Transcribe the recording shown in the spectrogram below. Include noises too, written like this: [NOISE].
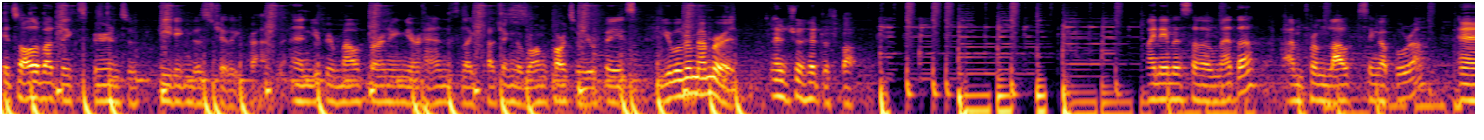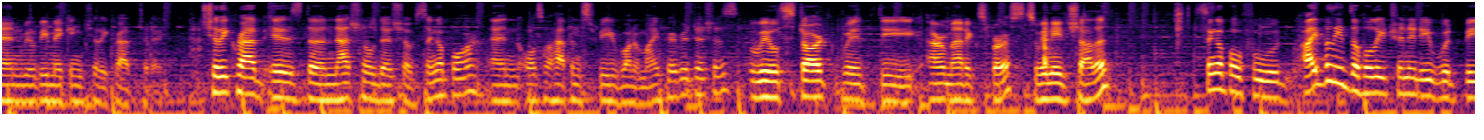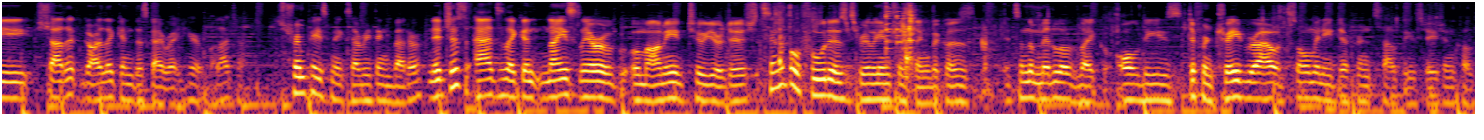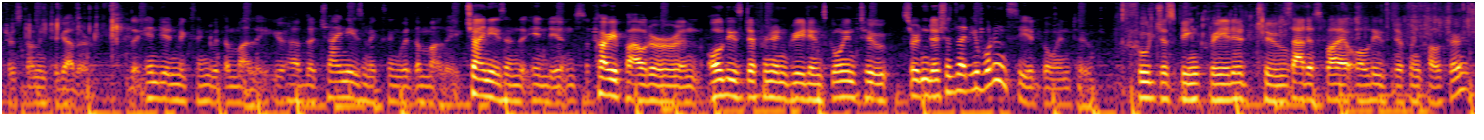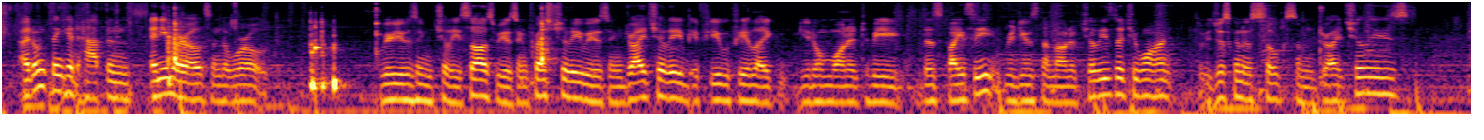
It's all about the experience of eating this chili crab. And if your mouth burning, your hands like touching the wrong parts of your face, you will remember it and it should hit the spot. My name is Salil Mehta. I'm from Laut, Singapura, and we'll be making chili crab today. Chili crab is the national dish of Singapore and also happens to be one of my favorite dishes. We'll start with the aromatics first. So we need shallot, Singapore food, I believe the holy trinity would be shallot, garlic, and this guy right here, belachan. Shrimp paste makes everything better. It just adds like a nice layer of umami to your dish. Singapore food is really interesting because it's in the middle of like all these different trade routes, so many different Southeast Asian cultures coming together. The Indian mixing with the Malay, you have the Chinese mixing with the Malay, Chinese and the Indians, the curry powder, and all these different ingredients go into certain dishes that you wouldn't see it go into. Food just being created to satisfy all these different cultures. I don't think it happens anywhere else in the world. We're using chili sauce, we're using fresh chili, we're using dry chili. If you feel like you don't want it to be this spicy, reduce the amount of chilies that you want. So we're just gonna soak some dry chilies.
